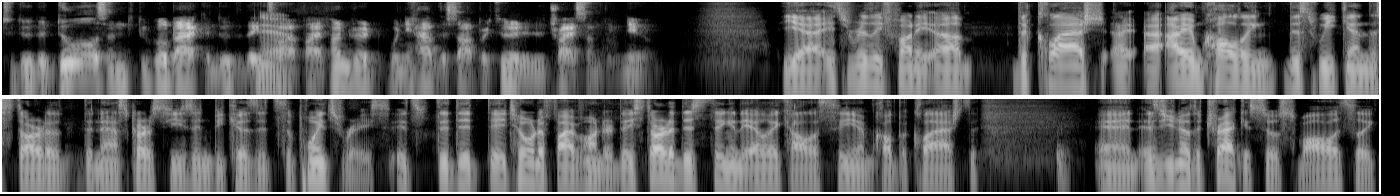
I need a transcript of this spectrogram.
to do the duels and to go back and do the Daytona yeah. 500 when you have this opportunity to try something new. Yeah, it's really funny. Um, the Clash, I, I, am calling this weekend the start of the NASCAR season because it's the points race. It's the, the Daytona 500. They started this thing in the LA Coliseum called the Clash. And as you know, the track is so small. It's like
